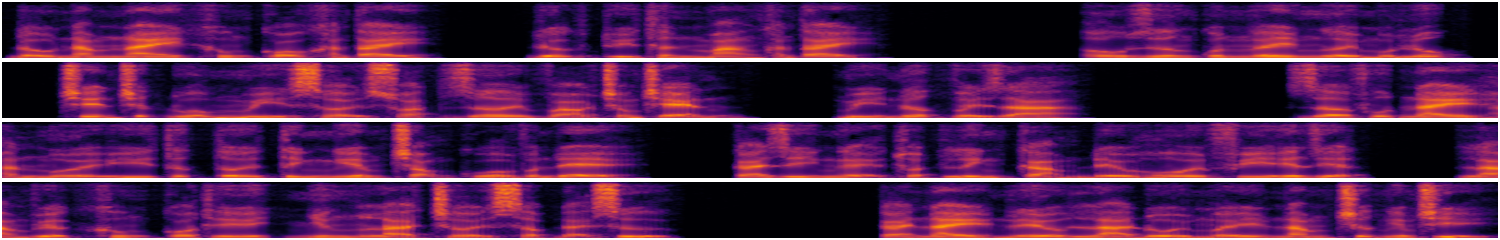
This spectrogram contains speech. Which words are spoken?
đầu năm nay không có khăn tay, được tùy thân mang khăn tay. Âu dương quân ngây người một lúc, trên chiếc đũa mì sợi soạt rơi vào trong chén, mì nước về ra. Giờ phút này hắn mới ý thức tới tính nghiêm trọng của vấn đề, cái gì nghệ thuật linh cảm đều hôi phi yên diệt, làm việc không có thế nhưng là trời sập đại sự. Cái này nếu là đổi mấy năm trước nghiêm trị,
